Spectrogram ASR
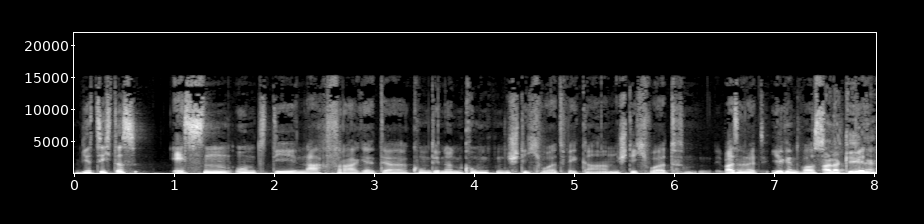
Wird sich das Essen und die Nachfrage der Kundinnen und Kunden, Stichwort vegan, Stichwort, ich weiß nicht, irgendwas. Allergene? Wird,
